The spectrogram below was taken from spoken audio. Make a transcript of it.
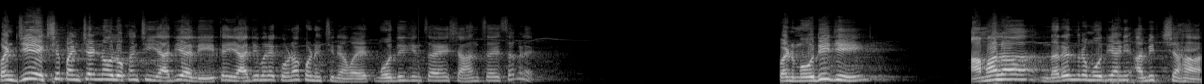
पण जी एकशे पंच्याण्णव लोकांची यादी आली त्या यादीमध्ये कोणाकोणाची नावं आहेत? मोदीजींचं आहे शहांचं आहे सगळं आहे. पण मोदीजी आम्हाला नरेंद्र मोदी आणि अमित शहा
